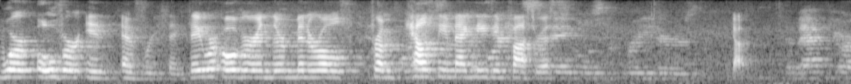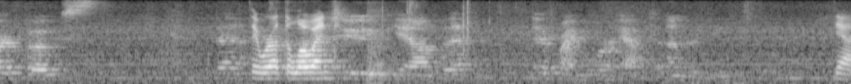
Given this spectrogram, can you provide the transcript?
were over in everything. They were over in their minerals from calcium, magnesium, phosphorus. Stables, the breeders, Yeah. the backyard folks. They were at the low end. Too, yeah, but they're probably more apt to underfeed. Yeah.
